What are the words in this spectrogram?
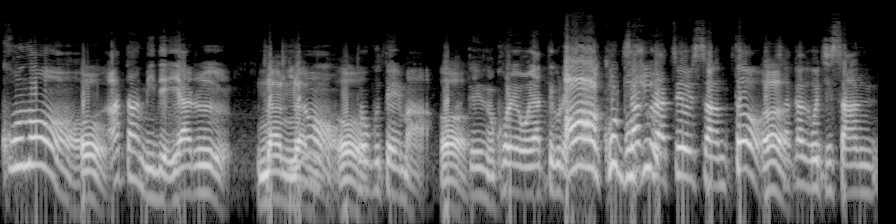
このうん。熱海でやる時のトークテーマうん。っていうのこれをやってくれああこれ募集。さくらつよしさんとうん。坂口さん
